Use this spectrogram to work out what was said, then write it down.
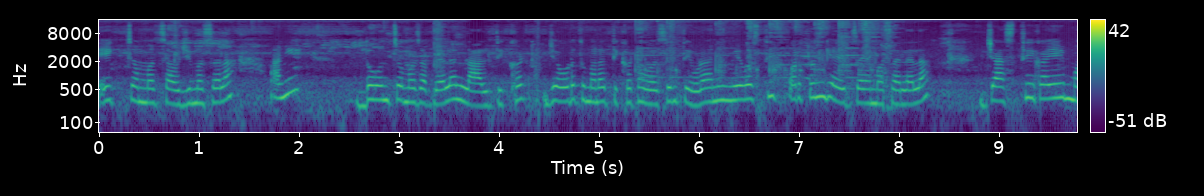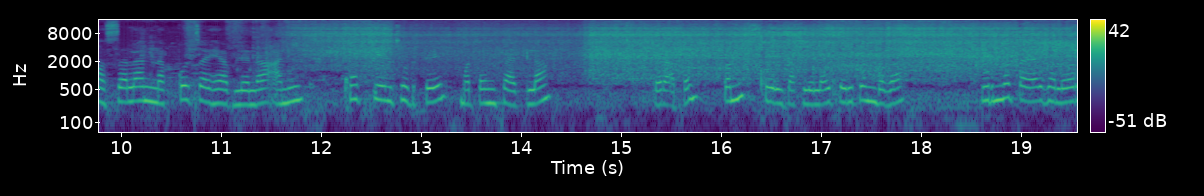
एक चम्मच सावजी मसाला आणि दोन चम्मच आपल्याला लाल तिखट. जेवढं तुम्हाला तिखट हवं असेल तेवढं आणि व्यवस्थित परतून घ्यायचं आहे मसाल्याला. जास्ती काही मसाला नकोच आहे आपल्याला आणि खूप तेल सुटते मटन फॅटला तर आपण कमीच तेल टाकलेलं आहे. तरी पण बघा पूर्ण तयार झाल्यावर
